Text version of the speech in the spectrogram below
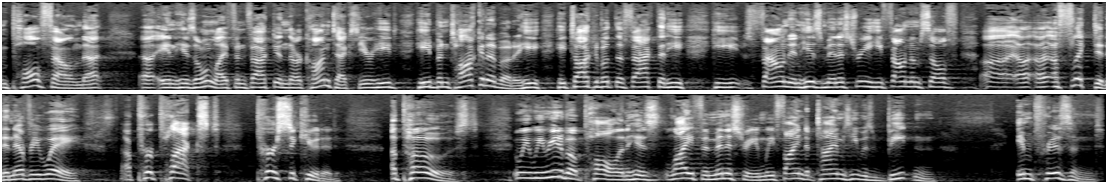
And Paul found that uh, in his own life. In fact, in their context here, he'd, he'd been talking about it. He, he talked about the fact that he, he found in his ministry, he found himself uh, uh, afflicted in every way, uh, perplexed, persecuted, opposed. We, we read about Paul and his life and ministry, and we find at times he was beaten, imprisoned,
